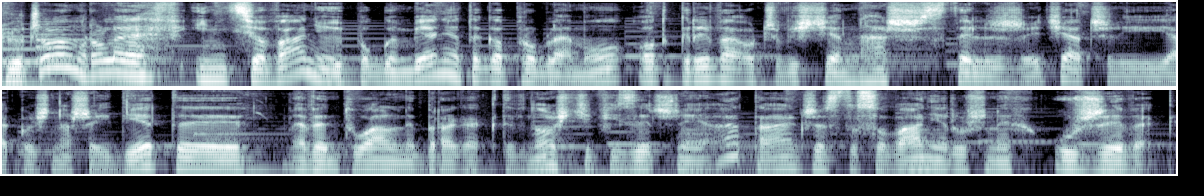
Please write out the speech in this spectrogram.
Kluczową rolę w inicjowaniu i pogłębianiu tego problemu odgrywa oczywiście nasz styl życia, czyli jakość naszej diety, ewentualny brak aktywności fizycznej, a także stosowanie różnych używek.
